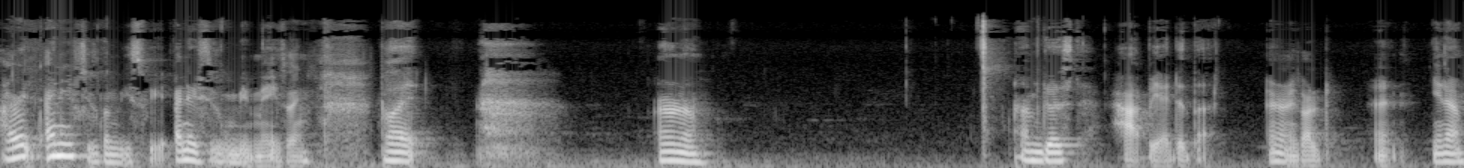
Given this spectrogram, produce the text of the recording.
I, I knew she was going to be sweet. I knew she was to be amazing. But, I don't know. I'm just happy I did that. And I got it. And, you know,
